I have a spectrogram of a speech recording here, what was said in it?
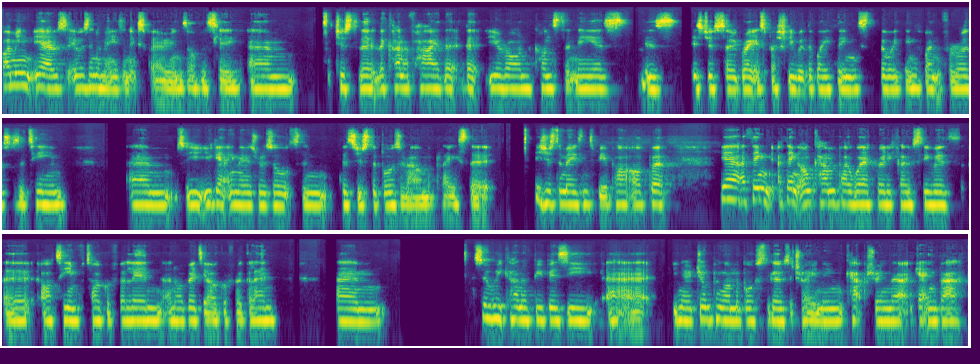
I mean yeah it was, it was an amazing experience obviously. Um, just the, the kind of high that, that you're on constantly is is is just so great especially with the way things the way things went for us as a team. Um, so you, are getting those results and there's just a buzz around the place that it's just amazing to be a part of. But yeah, I think I think on camp I work really closely with uh, our team photographer Lynn and our videographer Glenn. Um, so we kind of be busy, uh, you know, jumping on the bus to go to training, capturing that, getting back,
